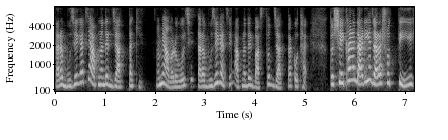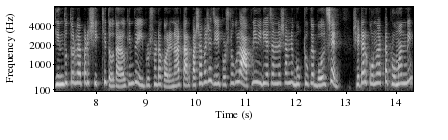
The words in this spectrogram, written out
তারা বুঝে গেছে আপনাদের জাতটা কি। আমি আবারও বলছি, তারা বুঝে গেছে আপনাদের বাস্তব যাত্রা কোথায়। তো সেখানে দাঁড়িয়ে যারা সত্যি হিন্দুত্বর ব্যাপারে শিক্ষিত, তারাও কিন্তু এই প্রশ্নটা করেন আর তার পাশাপাশি যেই প্রশ্নগুলো আপনি মিডিয়া চ্যানেলের সামনে বুক ঠুকে বলছেন, সেটার কোনো একটা প্রমাণ দিন।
